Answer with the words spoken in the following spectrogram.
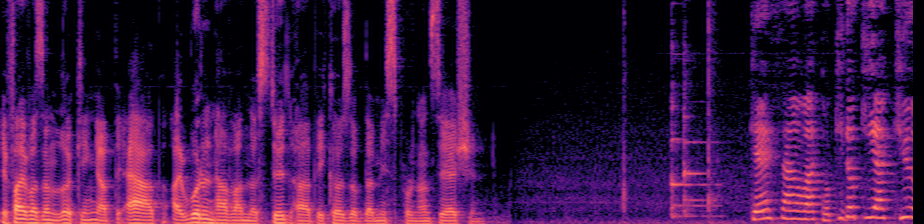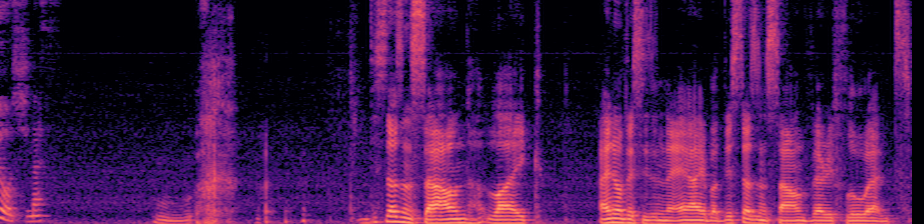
If I wasn't looking at the app, I wouldn't have understood her because of the mispronunciation. 計算は時々野球をします This doesn't sound like. I know this is an AI, but this doesn't sound very fluent.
